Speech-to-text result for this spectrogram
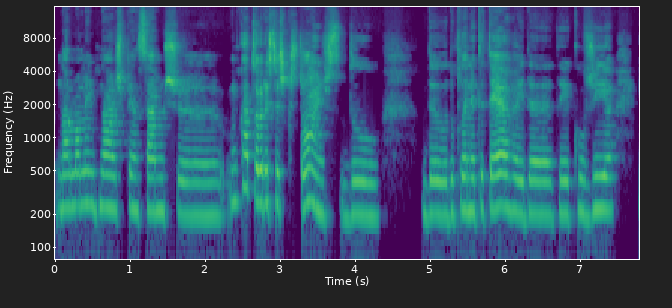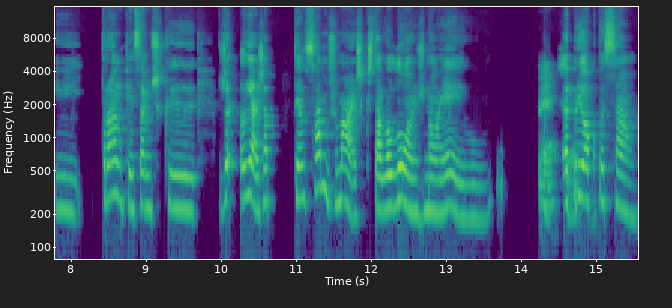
normalmente nós pensamos uh, um bocado sobre estas questões do, do, do planeta Terra e da, da, ecologia e pronto, pensamos que já, aliás, já pensámos mais que estava longe, não é? O, sim, a preocupação.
